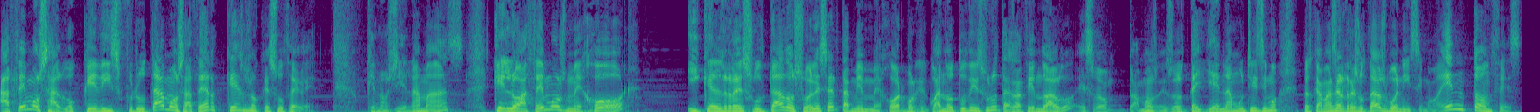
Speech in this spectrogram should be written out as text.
hacemos algo que disfrutamos hacer, ¿qué es lo que sucede? Que nos llena más, que lo hacemos mejor y que el resultado suele ser también mejor, porque cuando tú disfrutas haciendo algo, eso, vamos, eso te llena muchísimo, pero es que además el resultado es buenísimo. Entonces,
